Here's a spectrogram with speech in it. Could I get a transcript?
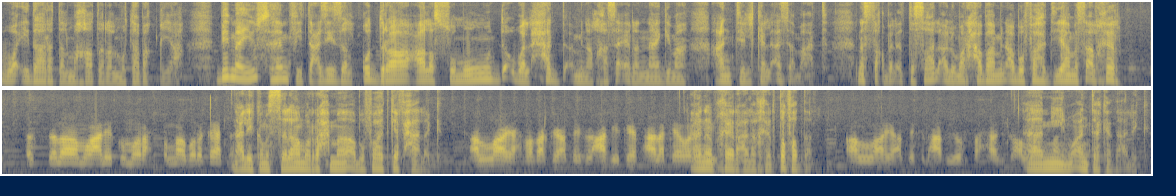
وإدارة المخاطر المتبقية بما يسهم في تعزيز القدرة على الصمود والحد من الخسائر الناجمة عن تلك الأزمات. نستقبل اتصال. ألو مرحبا من أبو فهد. يا مساء الخير. السلام عليكم ورحمة الله وبركاته. عليكم السلام والرحمة. أبو فهد كيف حالك؟ الله يحفظك ويعطيك العافية. كيف حالك يا ولدي؟ أنا بخير على خير. تفضل. الله يعطيك العافية والصحة إن شاء الله. آمين وأنت كذلك.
